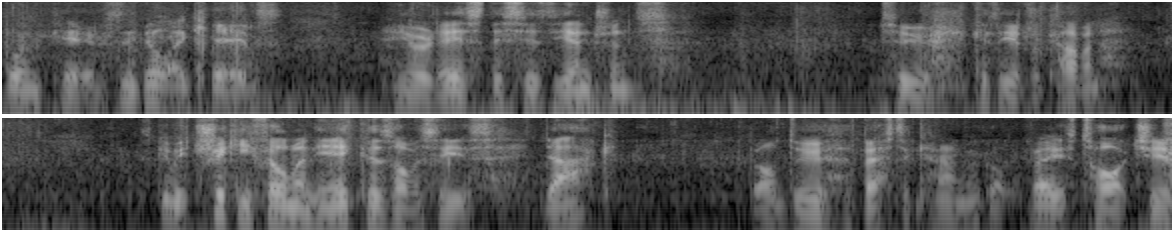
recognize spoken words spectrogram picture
go in caves. You don't like caves? Here it is. This is the entrance to Cathedral Cavern. It's going to be tricky filming here because obviously it's dark, but I'll do the best I can. We've got various torches,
